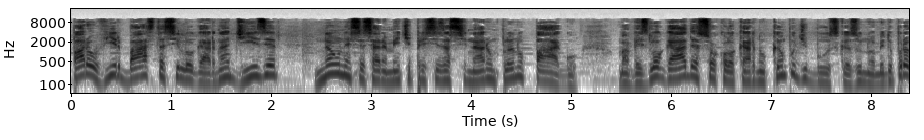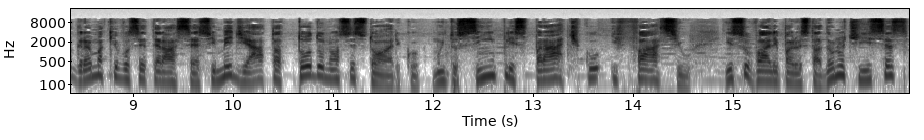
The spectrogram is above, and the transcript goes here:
Para ouvir, basta se logar na Deezer, não necessariamente precisa assinar um plano pago. Uma vez logado, é só colocar no campo de buscas o nome do programa que você terá acesso imediato a todo o nosso histórico. Muito simples, prático e fácil. Isso vale para o Estadão Notícias,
